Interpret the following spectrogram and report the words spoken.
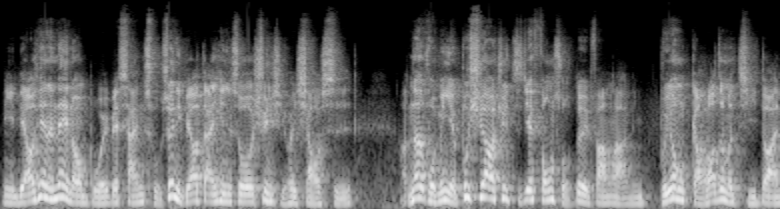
你聊天的内容不会被删除，所以你不要担心说讯息会消失啊。”那我们也不需要去直接封锁对方啦，你不用搞到这么极端，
